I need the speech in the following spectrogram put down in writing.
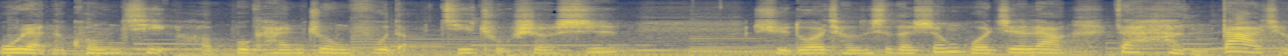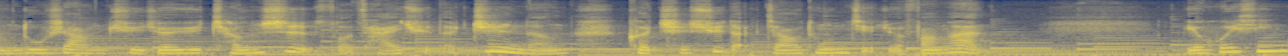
污染的空气和不堪重负的基础设施。许多城市的生活质量在很大程度上取决于城市所采取的智能、可持续的交通解决方案。别灰心，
